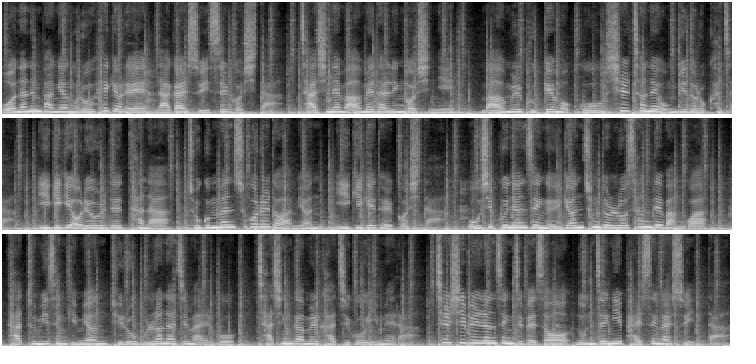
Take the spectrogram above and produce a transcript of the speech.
원하는 방향으로 해결해 나갈 수 있을 것이다. 자신의 마음에 달린 것이니 마음을 굳게 먹고 실천에 옮기도록 하자. 이기기 어려울 듯 하나 조금만 수고를 더하면 이기게 될 것이다. 59년생 의견 충돌로 상대방과 다툼이 생기면 뒤로 물러나지 말고 자신감을 가지고 임해라. 71년생 집에서 논쟁이 발생할 수 있다.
